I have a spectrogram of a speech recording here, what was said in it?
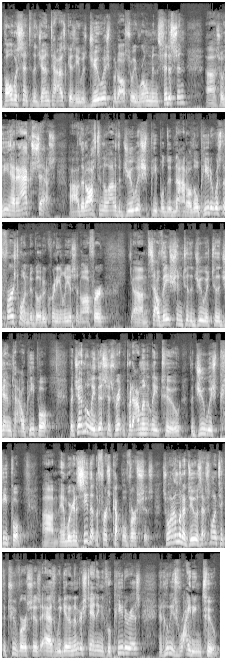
Paul was sent to the Gentiles because he was Jewish, but also a Roman citizen. Uh, so he had access uh, that often a lot of the Jewish people did not. Although Peter was the first one to go to Cornelius and offer um, salvation to the Jewish, to the Gentile people. But generally, this is written predominantly to the Jewish people. Um, and we're going to see that in the first couple verses. So, what I'm going to do is I just want to take the two verses as we get an understanding of who Peter is and who he's writing to.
